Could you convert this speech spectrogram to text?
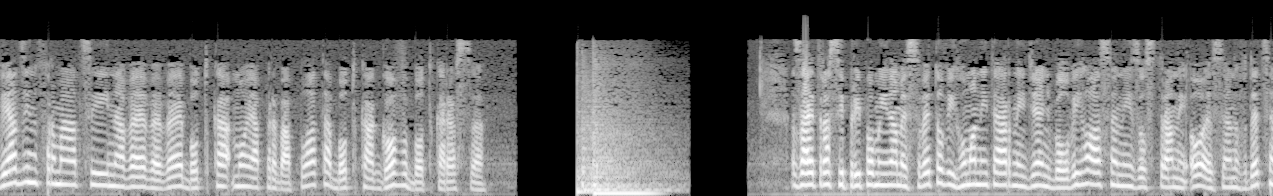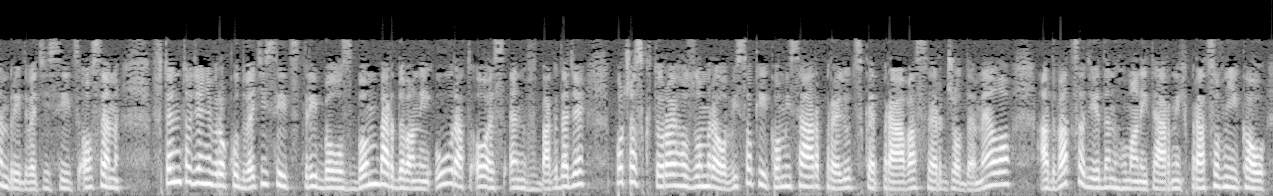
Viac informácií na www.mojaprvaplata.gov.rs. Zajtra si pripomíname Svetový humanitárny deň. Bol vyhlásený zo strany OSN v decembri 2008. V tento deň v roku 2003 bol zbombardovaný úrad OSN v Bagdade, počas ktorého zomrel vysoký komisár pre ľudské práva Sergio de Mello a 21 humanitárnych pracovníkov.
